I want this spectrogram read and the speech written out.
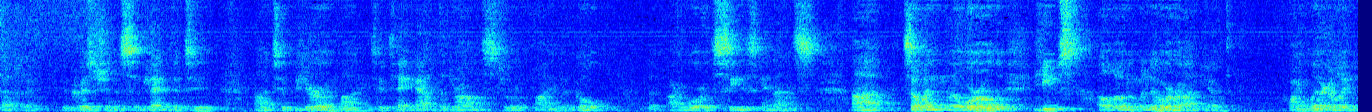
that the, the Christian is subjected to, uh, to purify, to take out the dross, to refine the gold that our Lord sees in us. Uh, so when the world heaps a load of manure on you, quite literally,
